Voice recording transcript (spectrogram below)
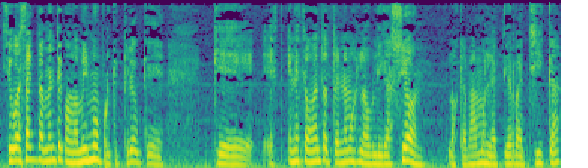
sigo exactamente con lo mismo porque creo que, que en este momento tenemos la obligación, los que amamos la tierra chica,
